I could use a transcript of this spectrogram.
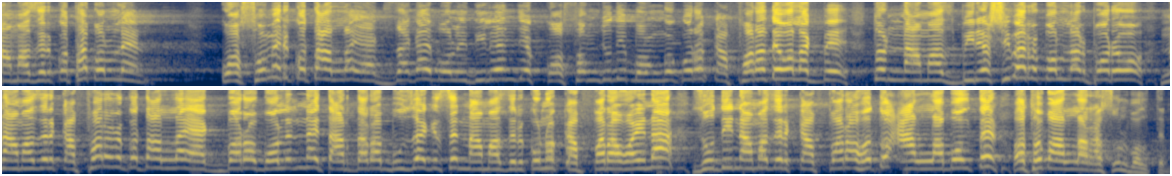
নামাজের কথা বললেন, কসমের কথা আল্লাহ এক জায়গায় বলে দিলেন যে, কসম যদি বঙ্গ করো কাফারা দেওয়া লাগবে। তো নামাজ বিরাশি বার বলার পরেও নামাজের কাফারার কথা আল্লাহ একবারও বলেন নাই, তার দ্বারা বোঝা গেছে নামাজের কোনো কাফারা হয় না। যদি নামাজের কাফারা হতো, আল্লাহ বলতেন অথবা আল্লাহ রাসুল বলতেন।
